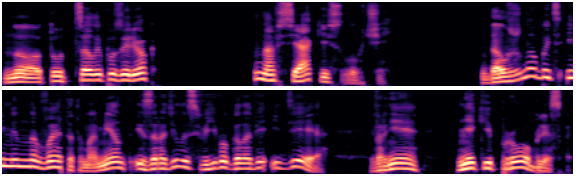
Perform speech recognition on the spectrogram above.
Но тут целый пузырек. На всякий случай. Должно быть, именно в этот момент и зародилась в его голове идея, вернее, некий проблеск,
